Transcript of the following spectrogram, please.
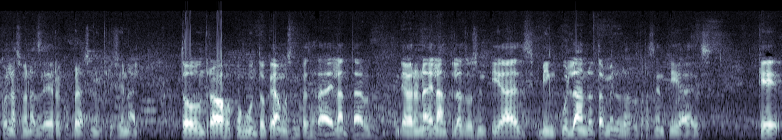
con las zonas de recuperación nutricional todo un trabajo conjunto que vamos a empezar a adelantar de ahora en adelante las dos entidades, vinculando también a las otras entidades que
